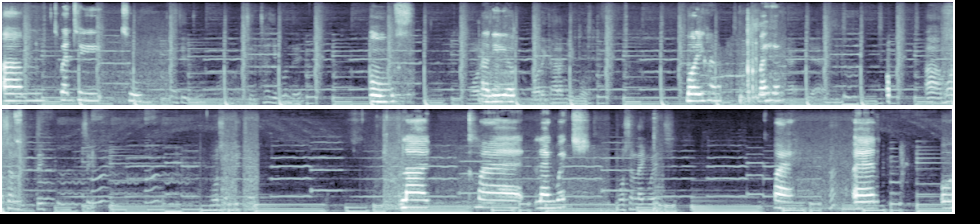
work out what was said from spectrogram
um, 22. 22. 와, 진짜 예쁜데? Oh, 머리카락, 아니요. 머리카락 예뻐. 머리카락. My hair. 예. 아, 무슨 티, 시, 무슨 teacher? Like my language. 무슨 language? My and oh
